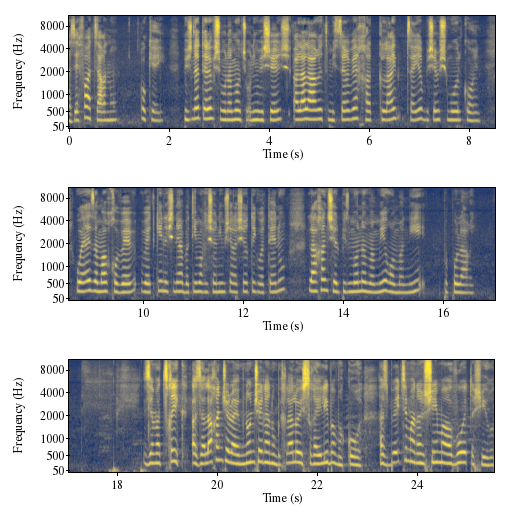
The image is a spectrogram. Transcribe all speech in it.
אז איפה עצרנו? אוקיי. בשנת 1886 עלה לארץ מסרביה חקלאי צעיר בשם שמואל כהן. הוא היה זמר חובב והתקין לשני הבתים הראשונים של השיר תקוותנו לחן של פזמון עממי רומני פופולרי. זה מצחיק, אז הלחן של ההמנון שלנו בכלל לא ישראלי במקור, אז בעצם אנשים אהבו את השיר.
